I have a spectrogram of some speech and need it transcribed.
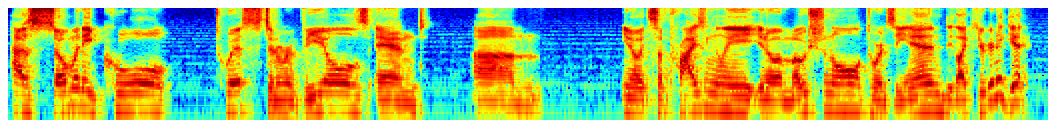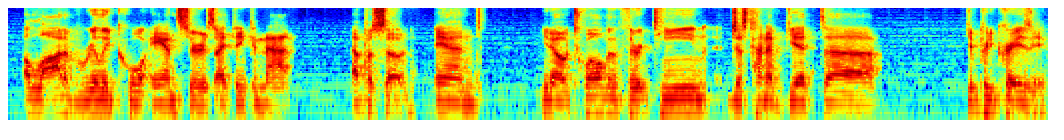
has so many cool twists and reveals and um you know it's surprisingly you know emotional towards the end like you're going to get a lot of really cool answers i think in that episode. And you know, 12 and 13 just kind of get uh, get pretty crazy.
